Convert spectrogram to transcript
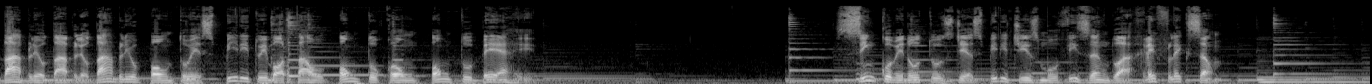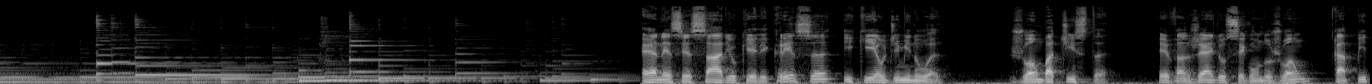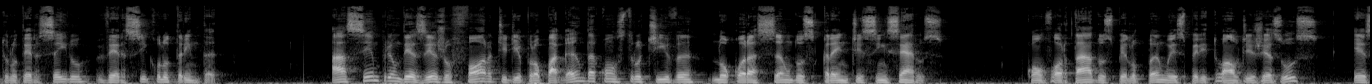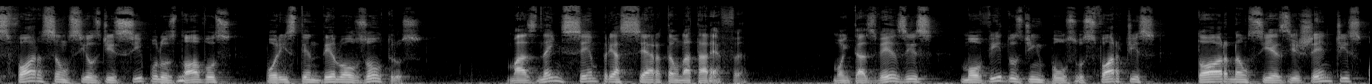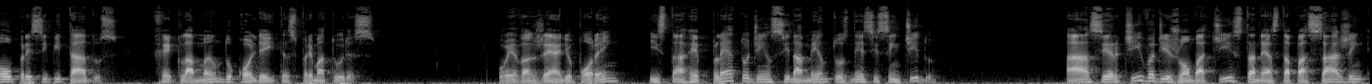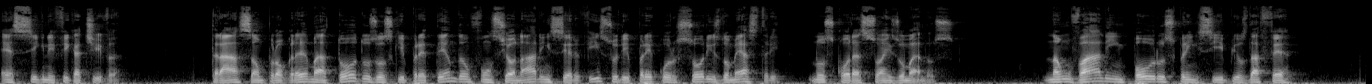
www.espirituimortal.com.br Cinco minutos de Espiritismo visando a reflexão. É necessário que ele cresça e que eu diminua. João Batista, Evangelho segundo João, capítulo 3, versículo 30. Há sempre um desejo forte de propaganda construtiva no coração dos crentes sinceros Confortados pelo pão espiritual de Jesus, esforçam-se os discípulos novos por estendê-lo aos outros, mas nem sempre acertam na tarefa. Muitas vezes, movidos de impulsos fortes, tornam-se exigentes ou precipitados, reclamando colheitas prematuras. O Evangelho, porém, está repleto de ensinamentos nesse sentido a assertiva de João Batista nesta passagem é significativa. Traça um programa a todos os que pretendam funcionar em serviço de precursores do Mestre nos corações humanos. Não vale impor os princípios da fé.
